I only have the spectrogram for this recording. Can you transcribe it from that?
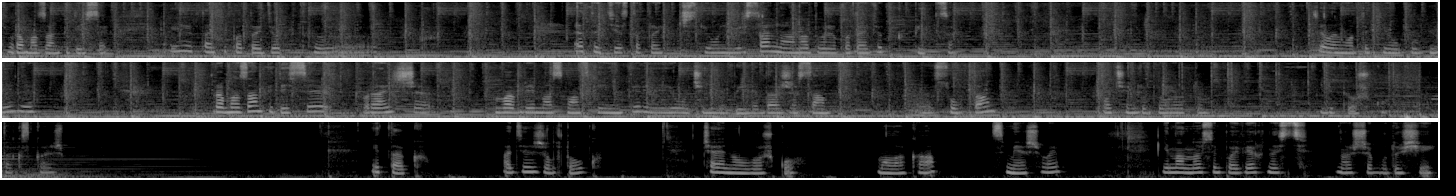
в рамазан пидесе, и так и подойдет. Э, это тесто практически универсальное, оно тоже подойдет к пицце. Делаем вот такие углубления. Рамазан пидесе раньше во время Османской империи ее очень любили. Даже сам э, султан очень любил эту лепешку, так скажем. Итак, один желток, чайную ложку молока смешиваем и наносим поверхность нашей будущей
